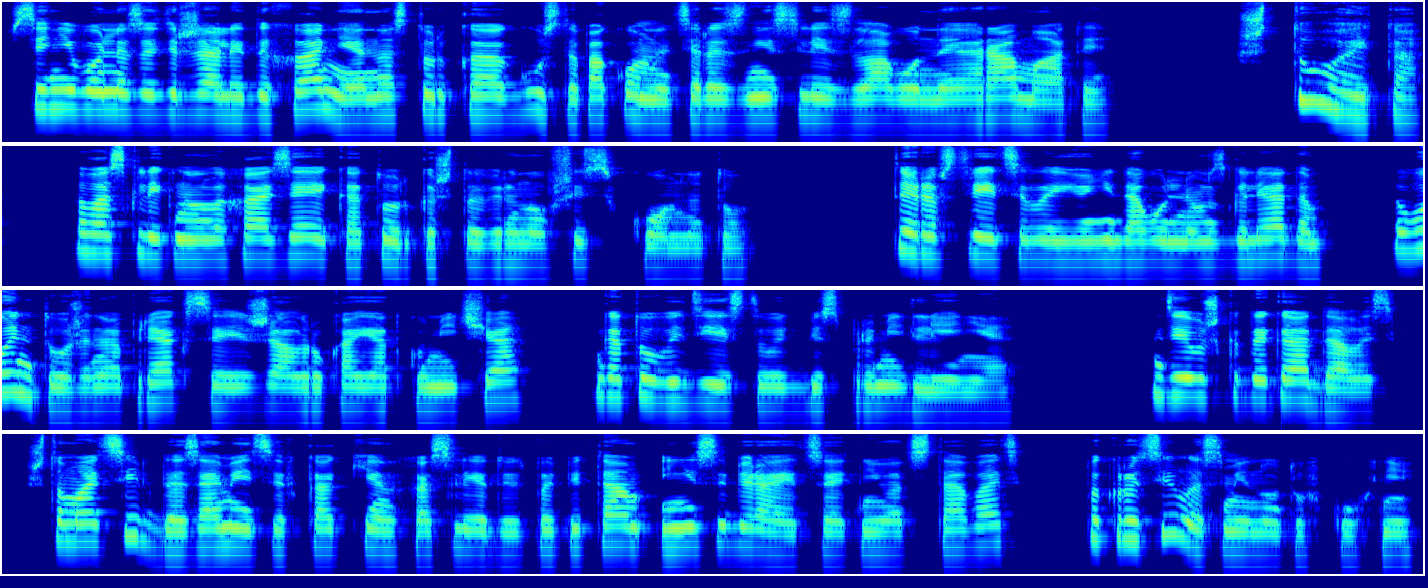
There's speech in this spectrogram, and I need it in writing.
Все невольно задержали дыхание, настолько густо по комнате разнеслись зловонные ароматы. «Что это?» – воскликнула хозяйка, только что вернувшись в комнату. Тера встретила ее недовольным взглядом, воин тоже напрягся и сжал рукоятку меча, готовый действовать без промедления. Девушка догадалась, что Матильда, заметив, как Кенха следует по пятам и не собирается от нее отставать, покрутилась минуту в кухне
